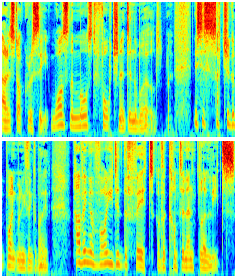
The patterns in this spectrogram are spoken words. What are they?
aristocracy was the most fortunate in the world. This is such a good point when you think about it. Having avoided the fate of the continental elites,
